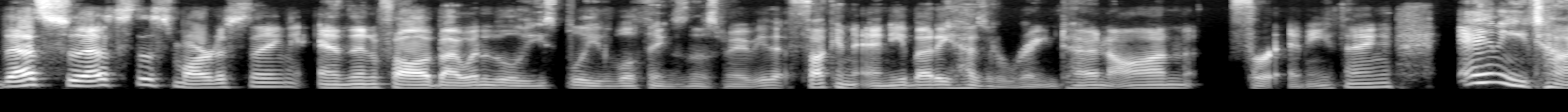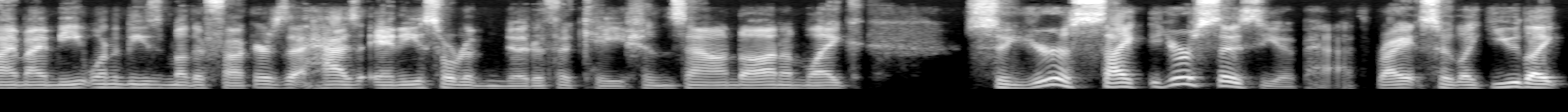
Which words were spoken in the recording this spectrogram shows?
that's that's the smartest thing and then followed by one of the least believable things in this movie that fucking anybody has a ringtone on for anything anytime i meet one of these motherfuckers that has any sort of notification sound on i'm like so you're a psych you're a sociopath right so like you like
